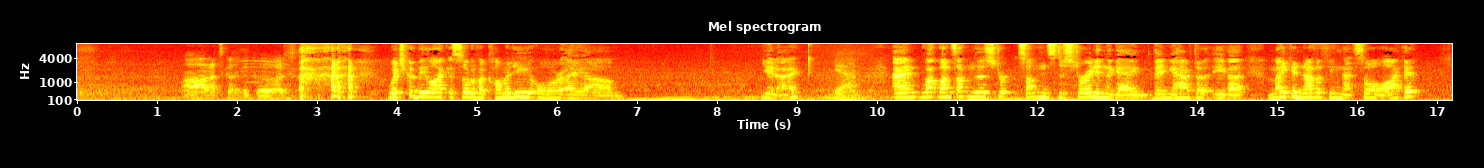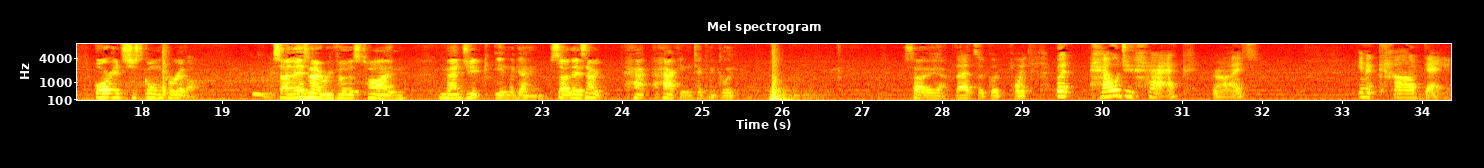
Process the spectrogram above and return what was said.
oh, that's gonna be good. Which could be like a sort of a comedy or a, um, you know. Yeah, And once something destro- something's destroyed in the game, then you have to either make another thing that's sort of like it, or it's just gone forever. So there's no reverse time magic in the game. So there's no ha- hacking technically. So yeah, that's a good point. But how would you hack, right, in a card game?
